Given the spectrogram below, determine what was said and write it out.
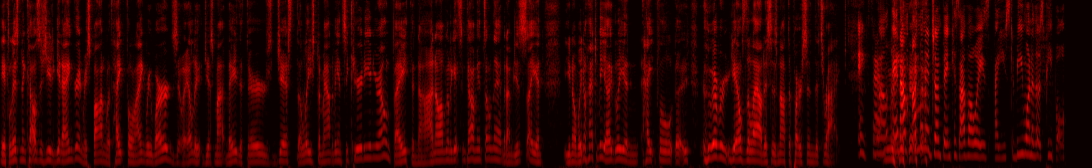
If listening causes you to get angry and respond with hateful and angry words, well, it just might be that there's just the least amount of insecurity in your own faith. And I know I'm going to get some comments on that, but I'm just saying, you know, we don't have to be ugly and hateful. Uh, whoever yells the loudest is not the person that's right. Exactly. Well, and I'm, I'm going to jump in because I've always, I used to be one of those people.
